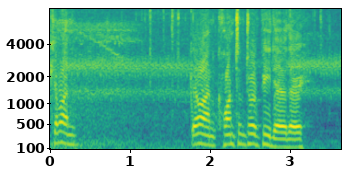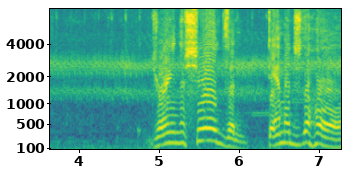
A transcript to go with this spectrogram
Come on. Go on, quantum torpedo there. Drain the shields and damage the hull.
